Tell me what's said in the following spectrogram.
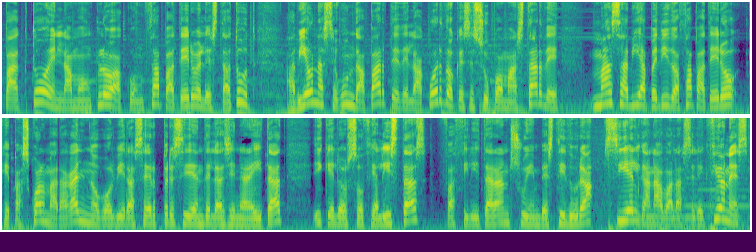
pactó en la Moncloa con Zapatero el estatut. Había una segunda parte del acuerdo que se supo más tarde. Mas había pedido a Zapatero que Pascual Maragall no volviera a ser presidente de la Generalitat y que los socialistas facilitaran su investidura si él ganaba las elecciones.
